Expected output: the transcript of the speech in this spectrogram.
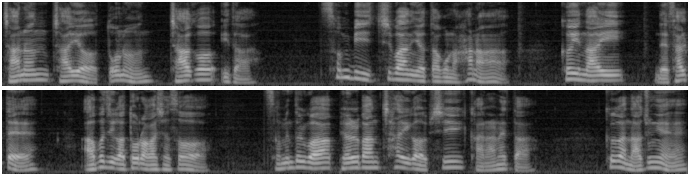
자는 자여 또는 자거이다. 선비 집안이었다고는 하나 그의 나이 4살 때 아버지가 돌아가셔서 서민들과 별반 차이가 없이 가난했다. 그가 나중에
